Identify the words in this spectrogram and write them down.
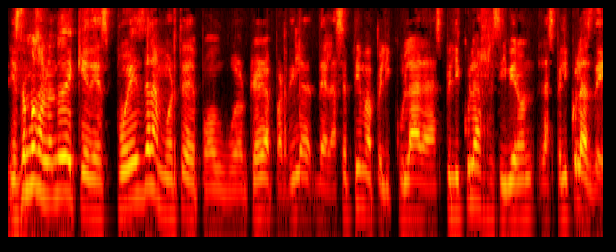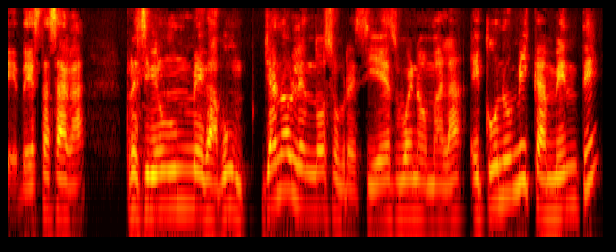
Y estamos hablando de que después de la muerte de Paul Walker, a partir de la séptima película, las películas recibieron, las películas de, de esta saga recibieron un mega boom. Ya no hablando sobre si es buena o mala, económicamente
